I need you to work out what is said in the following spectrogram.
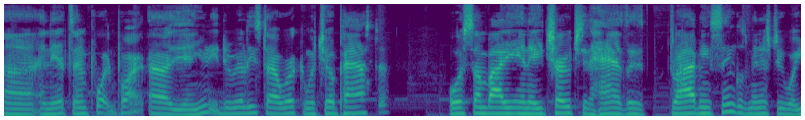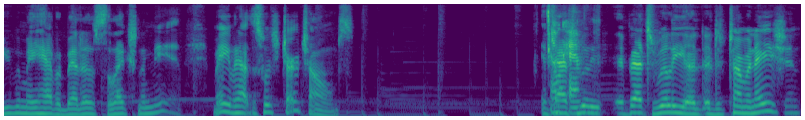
uh, and it's an important part, uh, yeah, you need to really start working with your pastor or somebody in a church that has a thriving singles ministry where you may have a better selection of men. May even have to switch church homes. If that's really if that's really a, a determination,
